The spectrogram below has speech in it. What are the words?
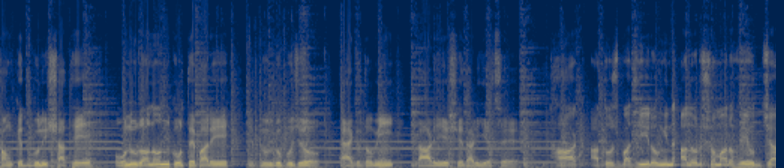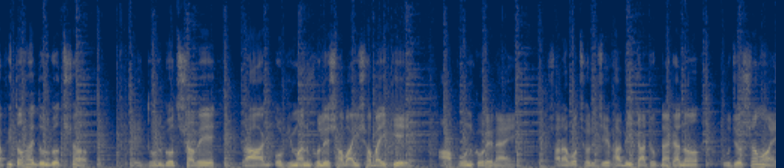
সংকেতগুলির সাথে অনুরণন করতে পারে যে দুর্গাপুজো একদমই দাঁড়িয়ে এসে দাঁড়িয়েছে। ঢাক, আতশবাজি, রঙিন আলোর সমারোহে উদযাপিত হয় দুর্গোৎসব। এই দুর্গোৎসবে রাগ, অভিমান ভুলে সবাই সবাইকে আপন করে নেয়। সারা বছর যেভাবেই কাটুক না কেন, পুজোর সময়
